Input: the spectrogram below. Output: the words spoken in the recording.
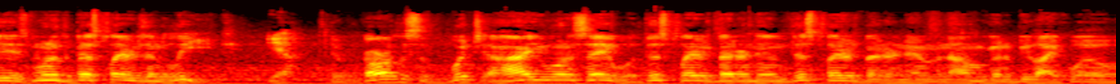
is one of the best players in the league. yeah. Regardless of which how you want to say, well, this player's better than him, this player's better than him, and I'm going to be like, well,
